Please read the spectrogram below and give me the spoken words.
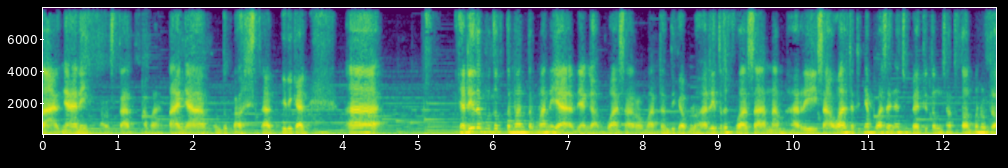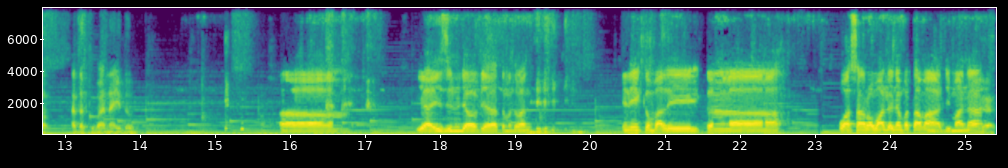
tanya nih Pak Ustadz apa tanya untuk Pak Ustadz ini kan uh, jadi untuk teman-teman ya yang nggak puasa Ramadan 30 hari terus puasa enam hari Sawal jadinya puasanya juga dihitung satu tahun penuh dong atau gimana itu uh, ya izin menjawab ya teman-teman ini kembali ke puasa Ramadan yang pertama di mana yeah.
